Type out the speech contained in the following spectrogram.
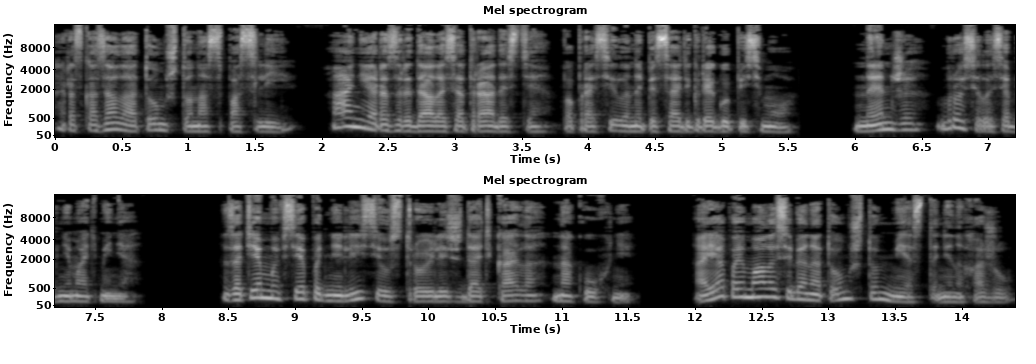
рассказала о том, что нас спасли. Аня разрыдалась от радости, попросила написать Грегу письмо. Нэн же бросилась обнимать меня. Затем мы все поднялись и устроились ждать Кайла на кухне. А я поймала себя на том, что места не нахожу.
